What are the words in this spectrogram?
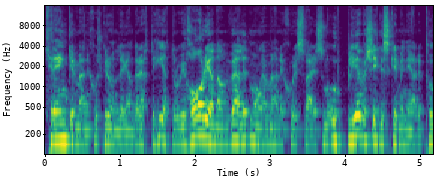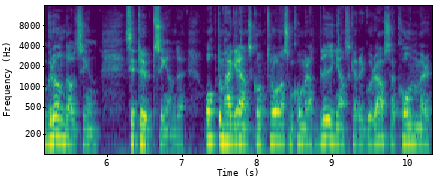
kränker människors grundläggande rättigheter. Och vi har redan väldigt många människor i Sverige som upplever sig diskriminerade på grund av sin, sitt utseende. Och de här gränskontrollerna som kommer att bli ganska rigorösa kommer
